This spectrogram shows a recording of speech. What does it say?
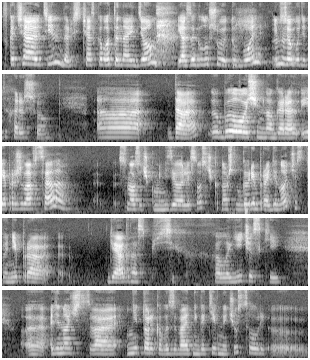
скачаю Тиндер, сейчас кого-то найдем, я заглушу эту боль, и все будет хорошо. А, да, было очень много раз. Я прожила в целом сносочку, мы не сделали сносочку, потому что мы говорим про одиночество, не про э, диагноз психологический. Э, одиночество не только вызывает негативные чувства у, э,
